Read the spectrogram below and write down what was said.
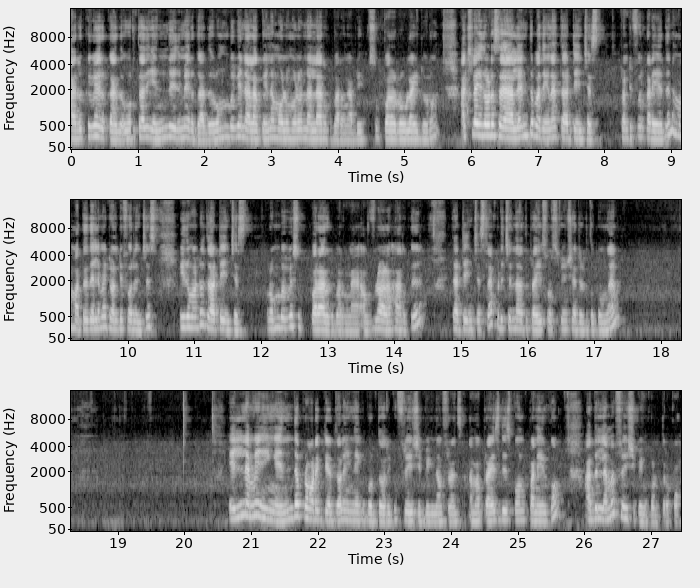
அறுக்கவே இருக்காது. ஒருத்தாது எந்த இதுவுமே இருக்காது. ரொம்பவே நல்லாயிருக்கும். ஏன்னா மொழு முழு நல்லா இருக்கு பாருங்கள் அப்படியே சூப்பராக ரோல் ஆகிட்டு வரும். ஆக்சுவலாக இதோட லென்த்து லென்த் பார்த்தீங்கன்னா, 30 இன்ச்சஸ். 24 கிடையாது. நம்ம மற்றது எல்லாமே 24 இன்ச்சஸ். இது மட்டும் 30 இன்ச்சஸ். ரொம்பவே சூப்பராக இருக்குது பாருங்களேன். அவ்வளோ அழகாக இருக்குது தேர்ட்டி இன்ச்சஸில் பிடிச்சிருந்தா அது ப்ரைஸ் ஒரு ஸ்க்ரீன்ஷாட் எடுத்துக்கோங்க. எல்லாமே நீங்கள் எந்த ப்ராடக்ட் எடுத்தாலும் இன்றைக்கி பொறுத்த வரைக்கும் ஃப்ரீ ஷிப்பிங் தான் ஃப்ரெண்ட்ஸ். நம்ம ப்ரைஸ் டிஸ்கவுண்ட் பண்ணியிருக்கோம். அது இல்லாமல் ஃப்ரீ ஷிப்பிங் கொடுத்துருக்கோம்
